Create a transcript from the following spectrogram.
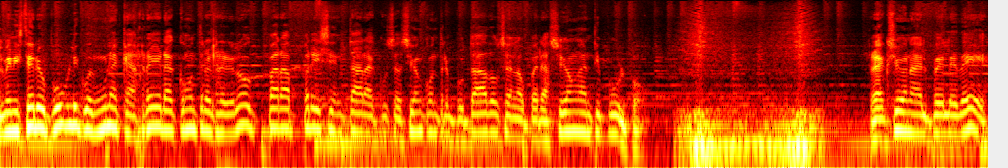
El Ministerio Público en una carrera contra el reloj para presentar acusación contra imputados en la operación Antipulpo. Reacciona el PLD,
